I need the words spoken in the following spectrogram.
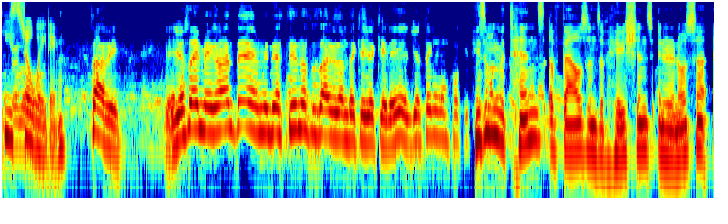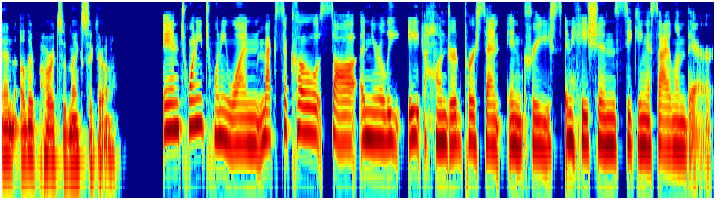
he's still waiting. He's among the tens of thousands of Haitians in Reynosa and other parts of Mexico. In 2021, Mexico saw a nearly 800% increase in Haitians seeking asylum there,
